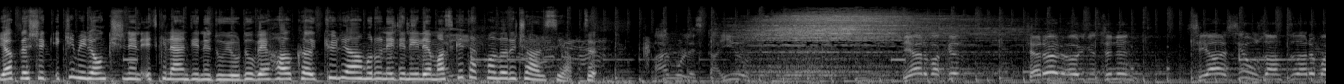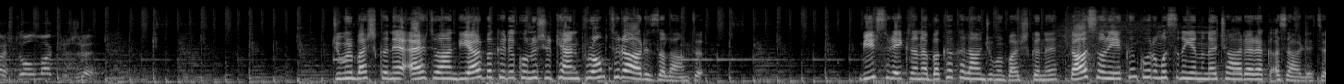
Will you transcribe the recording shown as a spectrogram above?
yaklaşık 2 milyon kişinin etkilendiğini duyurdu ve halka kül yağmuru nedeniyle maske takmaları çağrısı yaptı. Diyarbakır terör örgütünün siyasi uzantıları başta olmak üzere Cumhurbaşkanı Erdoğan Diyarbakır'da konuşurken prompter arızalandı. Bir süre ekrana baka kalan Cumhurbaşkanı daha sonra yakın korumasını yanına çağırarak azarladı.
